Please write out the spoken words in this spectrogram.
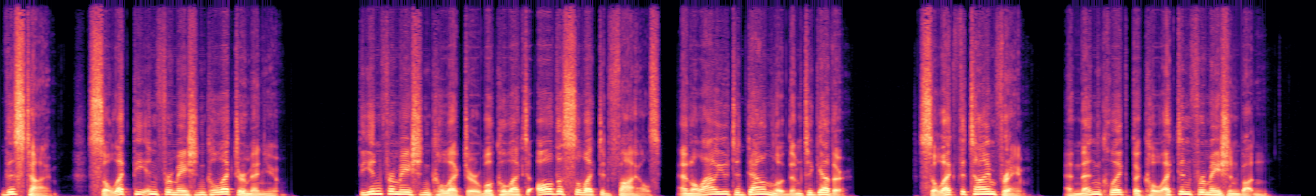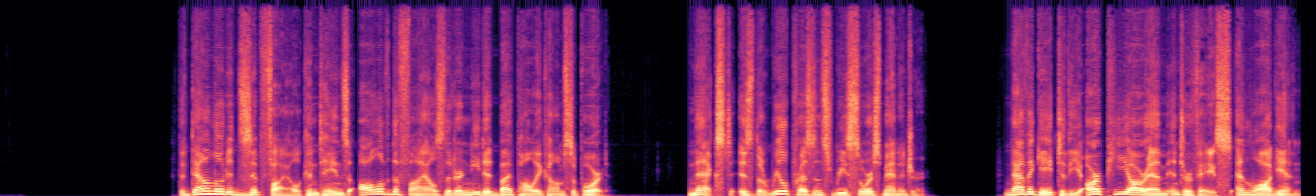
This time, select the Information Collector menu. The Information Collector will collect all the selected files and allow you to download them together. Select the time frame and then click the Collect Information button. The downloaded zip file contains all of the files that are needed by Polycom support. Next is the Real Presence Resource Manager. Navigate to the RPRM interface and log in.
